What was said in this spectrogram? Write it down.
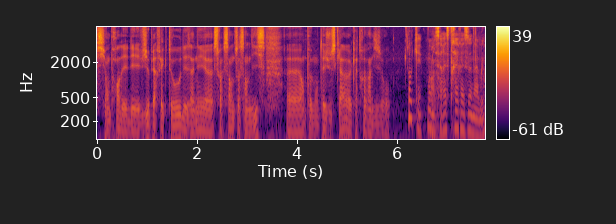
si on prend des, des, vieux perfecto des années 60-70, on peut monter jusqu'à 90 euros. Ok, oui, ça reste très raisonnable.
